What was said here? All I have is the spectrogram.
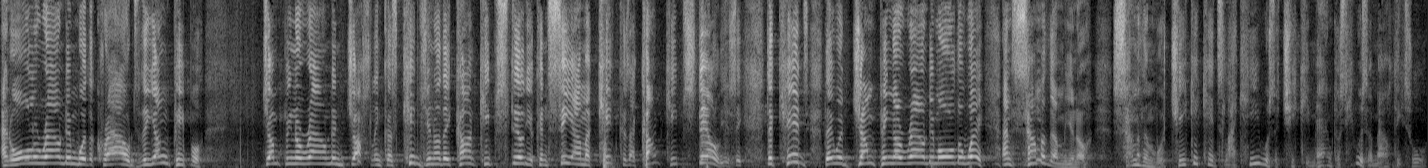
and all around him were the crowds, the young people jumping around and jostling because kids, you know, they can't keep still. You can see I'm a kid because I can't keep still, you see. The kids, they were jumping around him all the way. And some of them, you know, some of them were cheeky kids, like he was a cheeky man because he was a mouthy sort.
